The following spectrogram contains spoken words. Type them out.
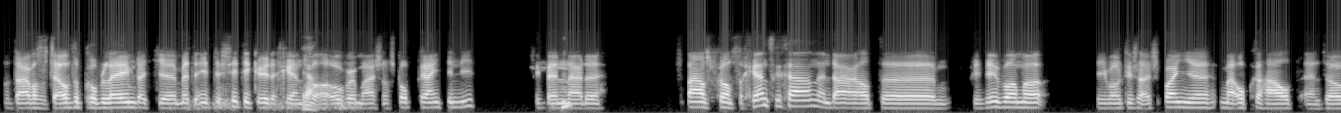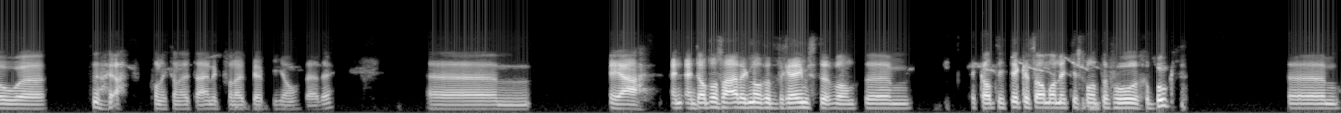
want daar was hetzelfde probleem, dat je met de Intercity kun je de grens wel over, maar zo'n stoptreintje niet. Dus ik ben naar de Spaans-Franse grens gegaan en daar had uh, een vriendin van me, die woont dus uit Spanje, mij opgehaald. En zo uh, nou ja, kon ik dan uiteindelijk vanuit Perpignan verder. Um, ja, en, en dat was eigenlijk nog het vreemdste, want um, ik had die tickets allemaal netjes van tevoren geboekt. Um,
